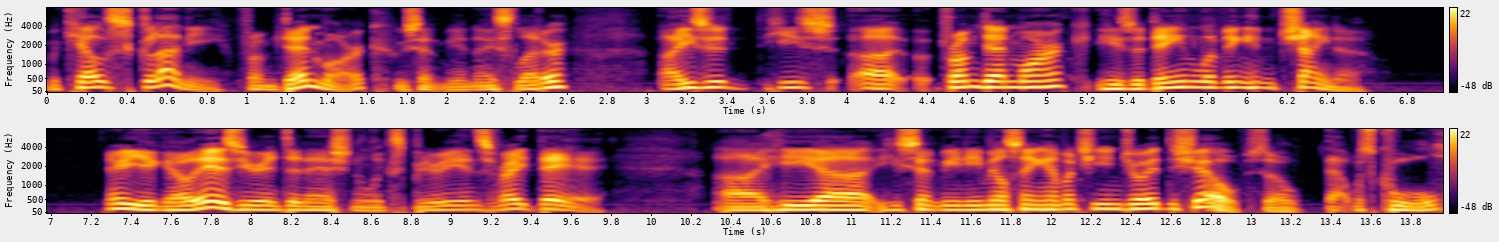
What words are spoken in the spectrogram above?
Mikkel Sklani from Denmark, who sent me a nice letter. Uh, he's a, he's uh, from Denmark. He's a Dane living in China. There you go. There's your international experience right there. Uh, he uh, he sent me an email saying how much he enjoyed the show, so that was cool.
